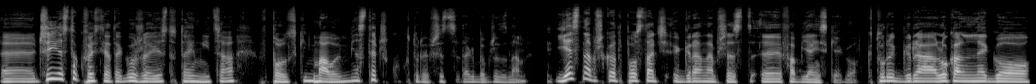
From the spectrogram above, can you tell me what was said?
E, czy jest to kwestia tego, że jest to tajemnica w polskim małym miasteczku, które wszyscy tak dobrze znamy? Jest na przykład postać grana przez e, Fabiańskiego, który gra lokalnego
